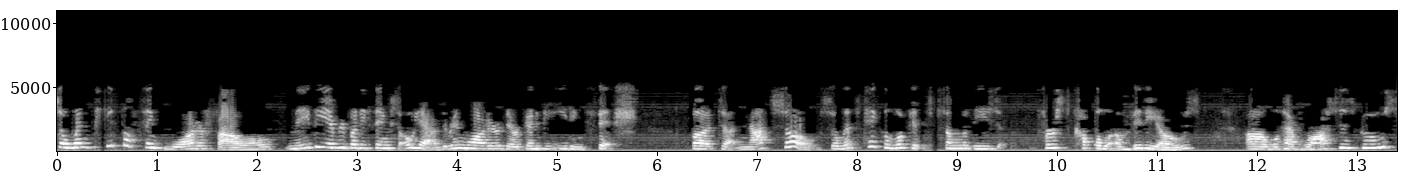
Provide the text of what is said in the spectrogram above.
so when people think waterfowl, maybe everybody thinks, oh yeah, they're in water, they're going to be eating fish. But uh, not so. So let's take a look at some of these first couple of videos. Uh, we'll have Ross's goose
